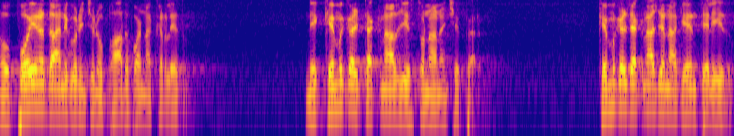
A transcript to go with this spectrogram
నువ్వు పోయిన దాని గురించి నువ్వు బాధపడనక్కర్లేదు. నీ కెమికల్ టెక్నాలజీ ఇస్తున్నానని చెప్పారు. కెమికల్ టెక్నాలజీ నాకేం తెలియదు.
